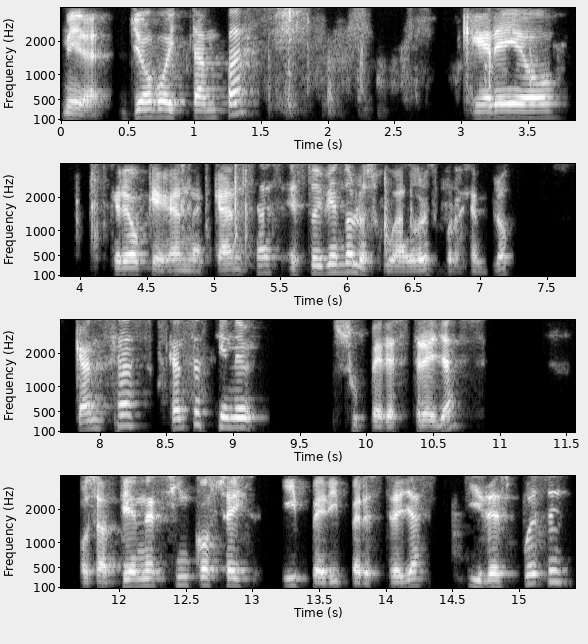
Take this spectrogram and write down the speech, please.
Mira, yo voy Tampa, creo, creo que gana Kansas. Estoy viendo los jugadores, por ejemplo. Kansas, Kansas tiene superestrellas, o sea, tiene cinco o seis hiper, hiperestrellas, y después de,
